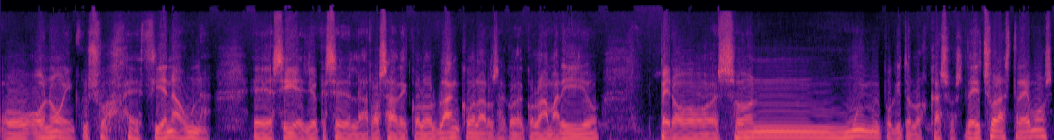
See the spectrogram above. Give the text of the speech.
o, no, incluso 100 a 1. Eh, sí, yo que sé, la rosa de color blanco, la rosa de color amarillo, pero son muy, muy poquitos los casos. De hecho, las traemos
